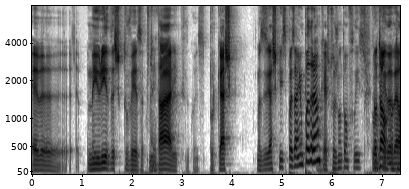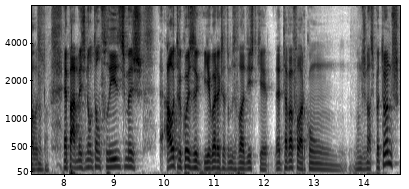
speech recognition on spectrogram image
é a maioria das que tu vês a comentar e que coisa. Porque acho que Mas acho que isso depois há um padrão, que é as pessoas não estão felizes com Não a estão, vida não delas. não estão. Epá, mas não estão felizes, mas há outra coisa, e agora que já estamos a falar disto, que é, eu estava a falar com um, um dos nossos patronos,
